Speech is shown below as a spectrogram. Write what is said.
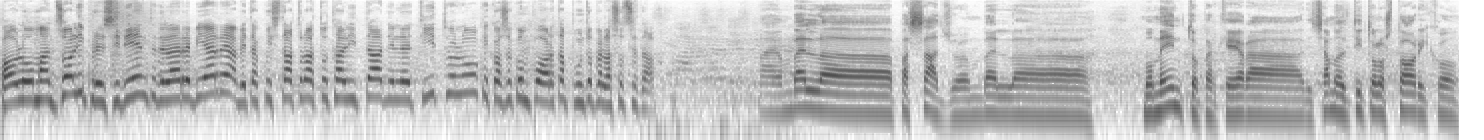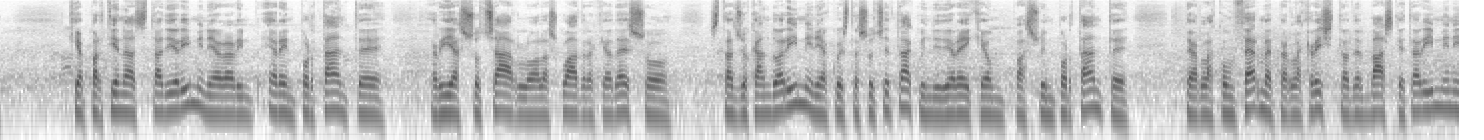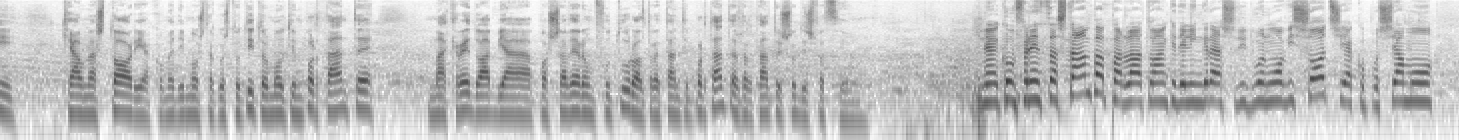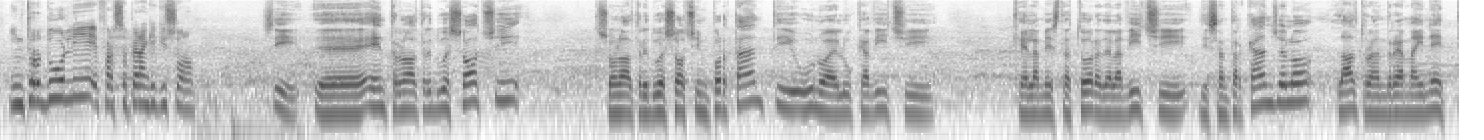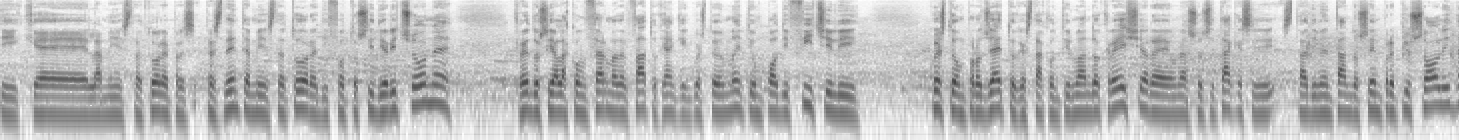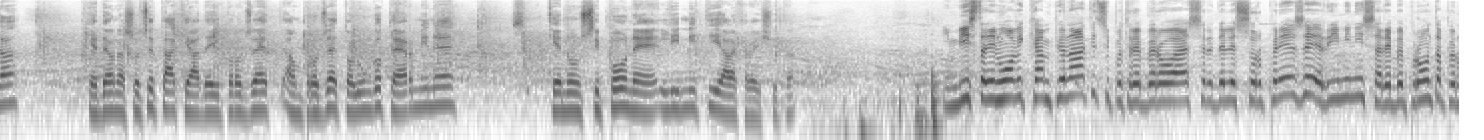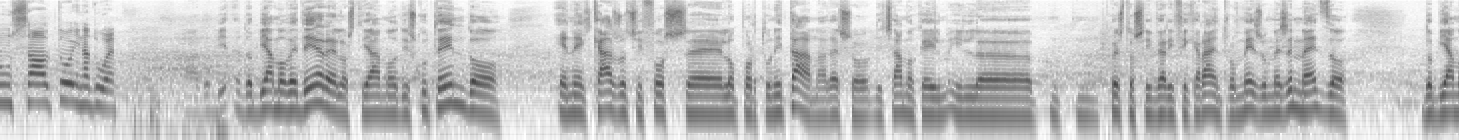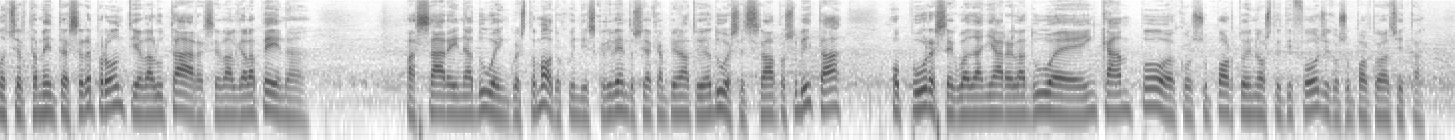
Paolo Mazzoli, presidente dell'RBR, avete acquistato la totalità del titolo, che cosa comporta appunto per la società? È un bel eh, passaggio, è un bel eh, momento perché era diciamo, il titolo storico che appartiene alla città di Rimini, era, era importante riassociarlo alla squadra che adesso sta giocando a Rimini, a questa società, quindi direi che è un passo importante per la conferma e per la crescita del basket a Rimini che ha una storia, come dimostra questo titolo, molto importante, ma credo abbia, possa avere un futuro altrettanto importante e altrettanto di soddisfazione. In conferenza stampa ha parlato anche dell'ingresso di due nuovi soci, ecco, possiamo introdurli e far sapere anche chi sono? Sì, eh, entrano altri due soci, sono altri due soci importanti, uno è Luca Vici che è l'amministratore della Vici di Sant'Arcangelo, l'altro è Andrea Mainetti che è l'amministratore, presidente amministratore di Fotosì di Riccione, credo sia la conferma del fatto che anche in questi momenti un po' difficili questo è un progetto che sta continuando a crescere, è una società che si sta diventando sempre più solida ed è una società che ha, progetti, ha un progetto a lungo termine che non si pone limiti alla crescita. In vista dei nuovi campionati ci potrebbero essere delle sorprese, Rimini sarebbe pronta per un salto in A2? Ah, dobbiamo vedere, lo stiamo discutendo e nel caso ci fosse l'opportunità, ma adesso diciamo che il, il, questo si verificherà entro un mese, un mese e mezzo, dobbiamo certamente essere pronti e valutare se valga la pena passare in A2 in questo modo, quindi iscrivendosi al campionato di A2 se ci sarà la possibilità, oppure se guadagnare la 2 in campo col supporto dei nostri tifosi, col supporto della città.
